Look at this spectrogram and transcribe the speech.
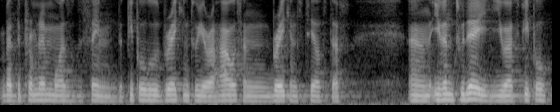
But the problem was the same: the people would break into your house and break and steal stuff. And even today, you have people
